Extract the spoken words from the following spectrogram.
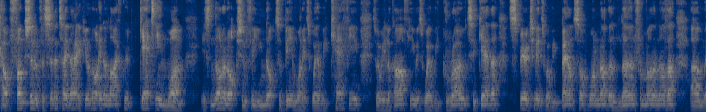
help function and facilitate that. If you're not in a life group, get in one. It's not an option for you not to be in one. It's where we care for you, it's where we look after you, it's where we grow together spiritually, it's where we bounce off one another, learn from one another. Um,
